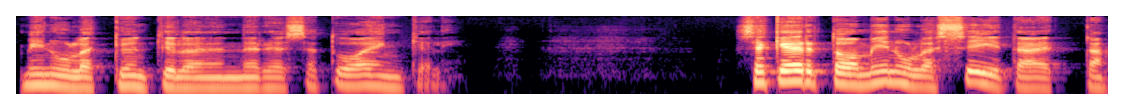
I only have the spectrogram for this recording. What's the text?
minulle kynttilöiden edessä tuo enkeli? Se kertoo minulle siitä, että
